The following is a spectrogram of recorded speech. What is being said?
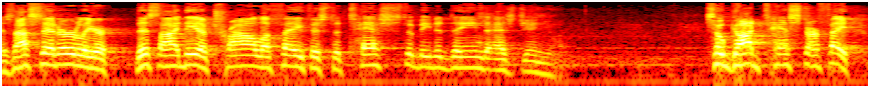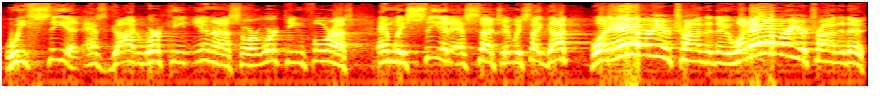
As I said earlier, this idea of trial of faith is to test to be deemed as genuine. So God tests our faith. We see it as God working in us or working for us, and we see it as such. And we say, God, whatever you're trying to do, whatever you're trying to do,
